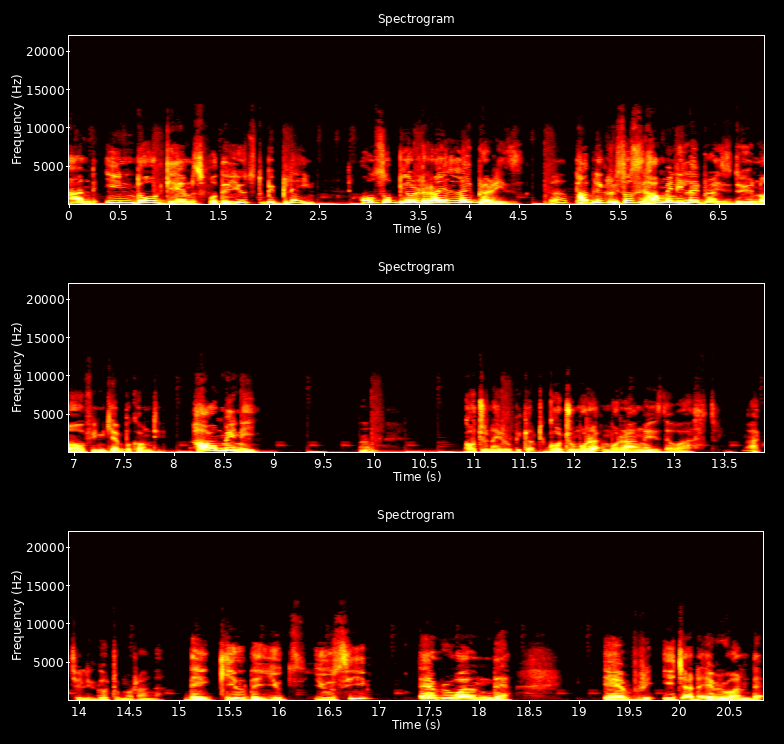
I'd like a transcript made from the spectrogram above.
and indoor games for the youth to be playing. Also build ri- libraries uh, public resources. How many libraries do you know of in Kiambu County? How many? Huh? go to Nairobi County. Go to Mura- Muranga is the worst. Actually go to Muranga they kill the youth. You see everyone there. Every each and everyone there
